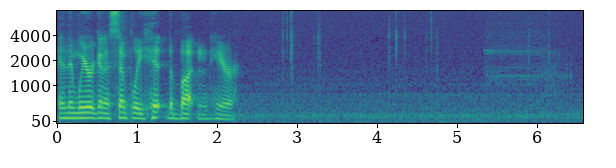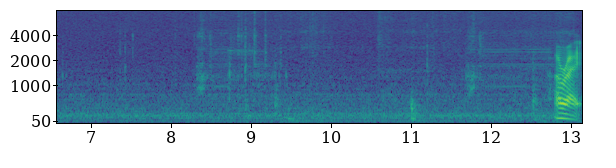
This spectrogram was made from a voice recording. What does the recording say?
And then we are going to simply hit the button here. All right.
